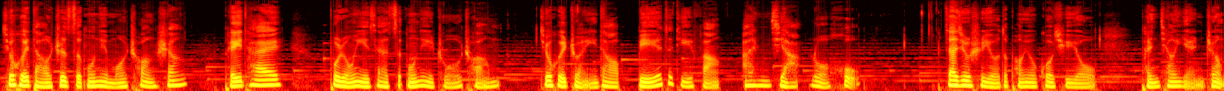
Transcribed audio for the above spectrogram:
就会导致子宫内膜创伤，胚胎不容易在子宫内着床，就会转移到别的地方安家落户。再就是有的朋友过去有盆腔炎症、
